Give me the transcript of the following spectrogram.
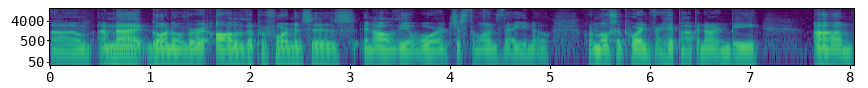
Um, I'm not going over all of the performances and all of the awards, just the ones that you know were most important for hip hop and R and B. Um,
